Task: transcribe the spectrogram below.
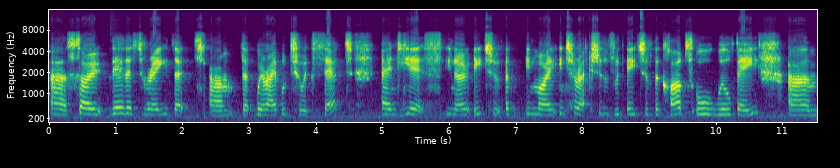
Uh, so they're the three that um, that we're able to accept. And yes, you know, each of, in my interactions with each of the clubs, all will be um,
